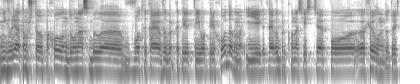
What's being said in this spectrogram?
не говоря о том, что по Холланду у нас была вот какая выборка перед его переходом и какая выборка у нас есть э, по э, Хейланду. То есть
